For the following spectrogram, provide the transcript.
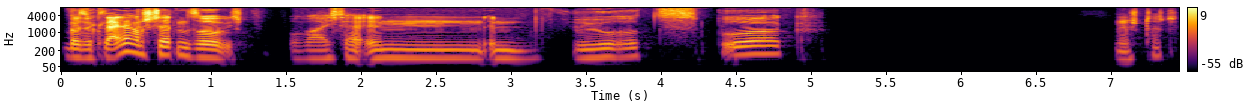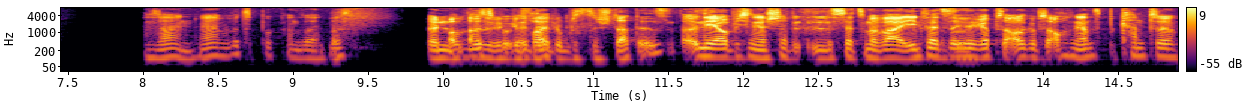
bei so kleineren Städten, so, ich, wo war ich da? In, in Würzburg? Eine Stadt? Kann sein, ja, Würzburg kann sein. Was? Wenn, Ob, also Würzburg- gefragt, da- ob das eine Stadt ist? Nee, ob ich in der Stadt das letzte Mal war. Jedenfalls Ach so. gab es auch, auch eine ganz bekannte,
